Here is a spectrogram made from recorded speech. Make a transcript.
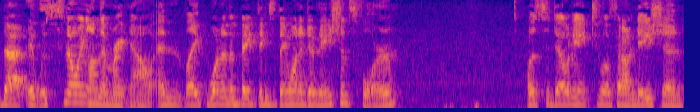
that it was snowing on them right now. And like one of the big things they wanted donations for was to donate to a foundation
